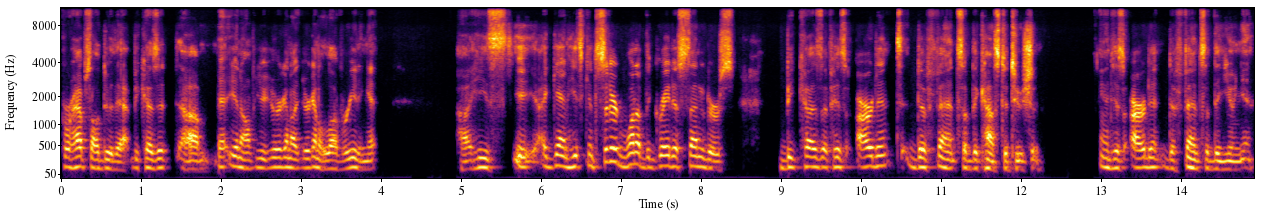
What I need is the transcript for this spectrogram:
perhaps I'll do that because it, um, you know, you're gonna you're gonna love reading it. Uh, he's again, he's considered one of the greatest senators because of his ardent defense of the Constitution and his ardent defense of the Union.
